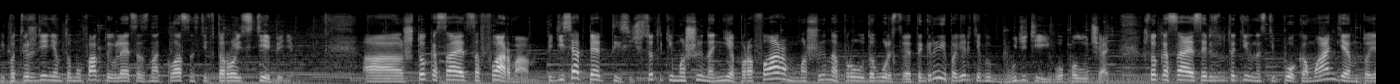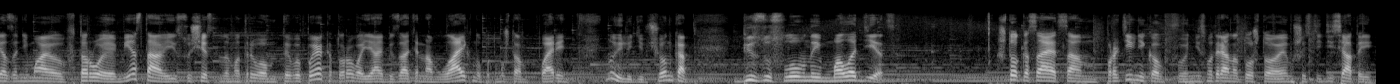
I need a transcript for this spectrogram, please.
И подтверждением тому факту является знак классности второй степени. А, что касается фарма, 55 тысяч. Все-таки машина не про фарм, машина про удовольствие от игры, и поверьте, вы будете его получать. Что касается результативности по команде, то я занимаю второе место и существенным отрывом ТВП, которого я обязательно лайкну, потому что парень, ну или девчонка, безусловный молодец. Что касается противников, несмотря на то, что М60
